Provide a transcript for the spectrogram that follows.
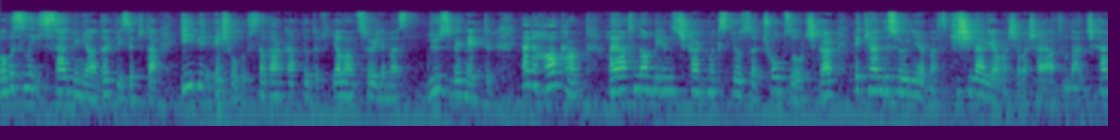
Babasını içsel dünyada gezi tutar. İyi bir eş olur, sadakatlidir, yalan söylemez, düz ve nettir. Yani Hakan hayatından birini çıkartmak istiyorsa çok zor çıkar ve kendi söyleyemez. Kişiler yavaş yavaş hayatından çıkar.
